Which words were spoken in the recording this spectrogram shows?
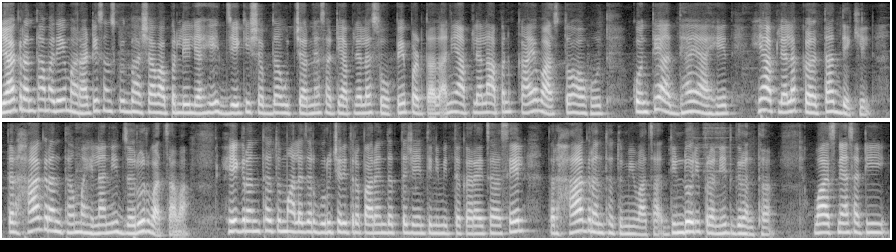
या ग्रंथामध्ये मराठी संस्कृत भाषा वापरलेली आहे जे की शब्द उच्चारण्यासाठी आपल्याला सोपे पडतात आणि आपल्याला आपण काय वाचतो आहोत कोणते अध्याय आहेत हे आपल्याला कळतात देखील. तर हा ग्रंथ महिलांनी जरूर वाचावा. हे ग्रंथ तुम्हाला जर गुरुचरित्र पारायण दत्त जयंतीनिमित्त करायचं असेल तर हा ग्रंथ तुम्ही वाचा. दिंडोरी प्रणित ग्रंथ. वाचण्यासाठी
